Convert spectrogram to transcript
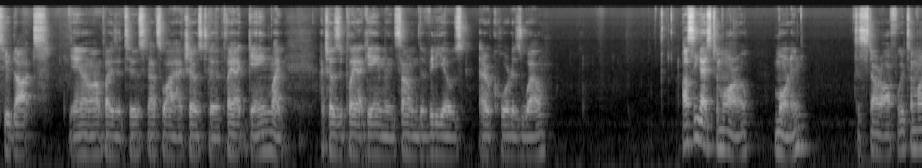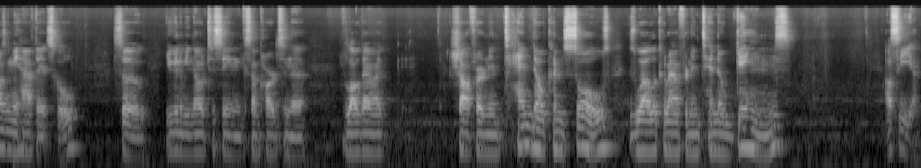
two dots. You know, mom plays it too, so that's why I chose to play that game. Like, I chose to play that game and some of the videos that I record as well. I'll see you guys tomorrow morning to start off with. Tomorrow's gonna be half day at school, so you're gonna be noticing some parts in the vlog that I shot for Nintendo consoles as well, look around for Nintendo games. I'll see ya.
